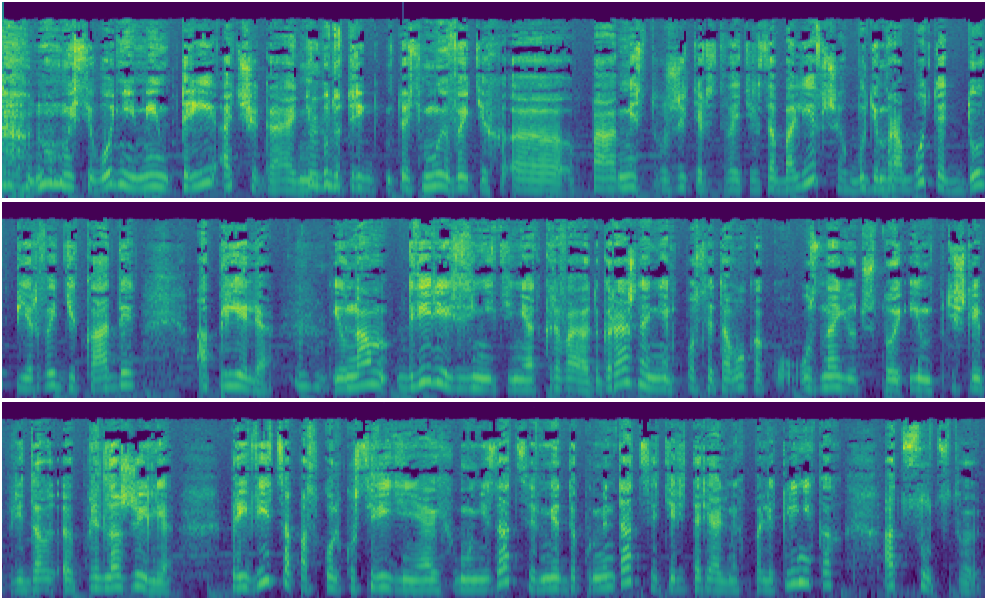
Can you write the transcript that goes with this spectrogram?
ну, мы сегодня имеем три очага, не буду три, то есть мы в этих, э, по месту жительства этих заболевших будем работать до первой декады апреля. И нам двери, извините, не открывают граждане после того, как узнают, что им пришли, э, предложили привиться, поскольку сведения о их иммунизации в меддокументации территориальных поликлиник клиниках отсутствуют.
